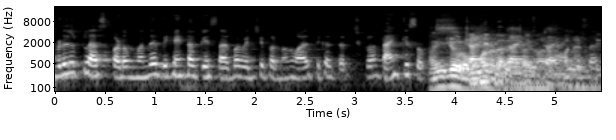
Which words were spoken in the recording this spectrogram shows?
மிடில் கிளாஸ் படம் வந்து பிஹைண்ட் டாக்கி சார்பாக வெற்றி பெறணும்னு வாழ்த்துக்கள் தெரிவிச்சுக்கலாம் தேங்க்யூ ஸோ மச்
